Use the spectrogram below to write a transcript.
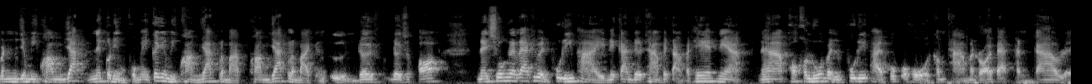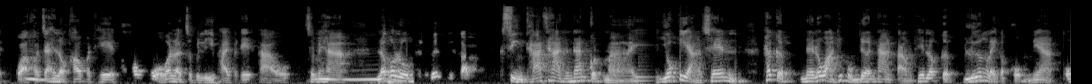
มันยังมีความยากในกรณีของผมเองก็ยังมีความยากลำบากความยากลำบากอย่างอื่น โดยโดยเฉพาะในช่วงแรกๆที่เป็นผู้ลี้ภัยในการเดินทางไปต่างประเทศเนี่ยนะฮะพอเขารู้ว่าเป็นผู้ลี้ภัยปุ๊บโอ้โหคำถามมันร้อยแปดพันเก้าเลย กว่าเขาจะให้เราเข้าประเทศเขากลัวว่าเราจะไปลี้ภัยประเทศเขาใช่ไหมฮะแล้วก็รวมถึงเรื่องเกี่ยวกับสิ่งท้าทายทางด้านกฎหมาย ยกตัวอย่างเช่น ถ้าเกิดในระหว่างที่ผมเดินทางต่างประเทศแล้วเกิดเรื่องอะไรกับผมเนี่ยโอ้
